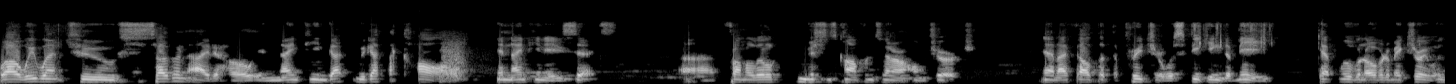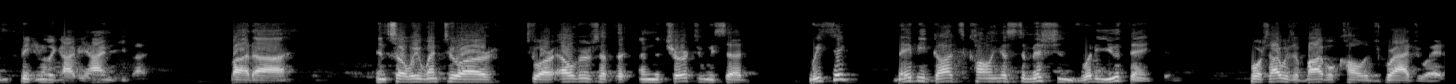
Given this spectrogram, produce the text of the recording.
Well, we went to southern Idaho in 19. Got we got the call in 1986 uh, from a little missions conference in our home church, and I felt that the preacher was speaking to me. Kept moving over to make sure he wasn't speaking to the guy behind me, but but uh, and so we went to our to our elders at the in the church and we said, we think maybe God's calling us to missions. What do you think? Of course, I was a Bible college graduate.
